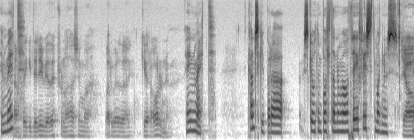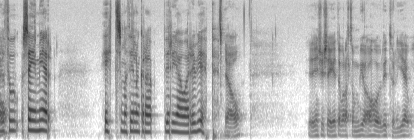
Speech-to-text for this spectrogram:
einmitt, þannig að það geti rifjað upp svona það sem var verið að gera á árinu einmitt. Kanski bara skjótum boltanum á þig fyrst, Magnús. Ef þú segir mér eitt sem að þið langar að byrja á að rifja upp. Já, eins og ég segi, þetta var alltaf mjög áhuga viðtölun. Ég,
